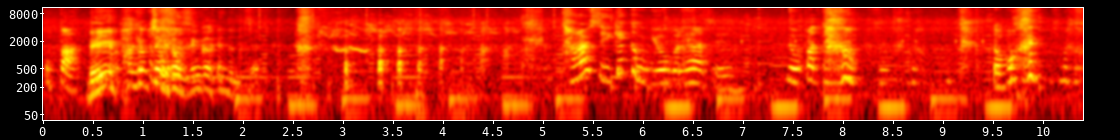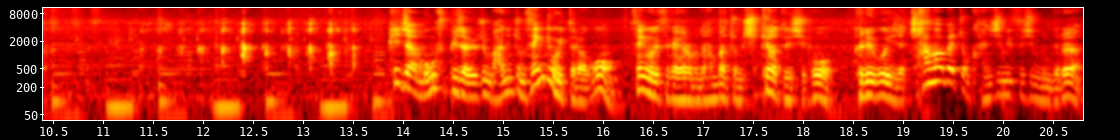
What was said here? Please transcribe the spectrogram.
오빠 매일 파격적이라고 생각했는데 당할 수 있게끔 유혹을 해야지. 근데 오빠 당 넘어간. 피자 몽스 피자 요즘 많이 좀 생기고 있더라고 생기고 있으니까 여러분들 한번 좀 시켜 드시고 그리고 이제 창업에 좀 관심 있으신 분들은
